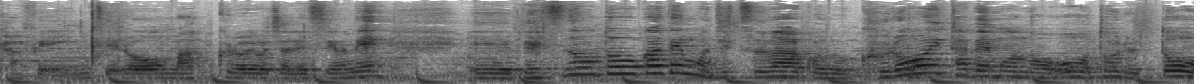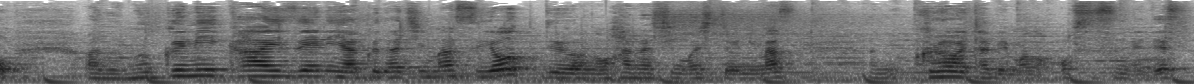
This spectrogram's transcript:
カフェインゼロ真っ黒いお茶ですよね、えー、別の動画でも実はこの黒い食べ物を取るとあのむくみ改善に役立ちますよっていうあのお話もしております。あの黒い食べ物おすすめです。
